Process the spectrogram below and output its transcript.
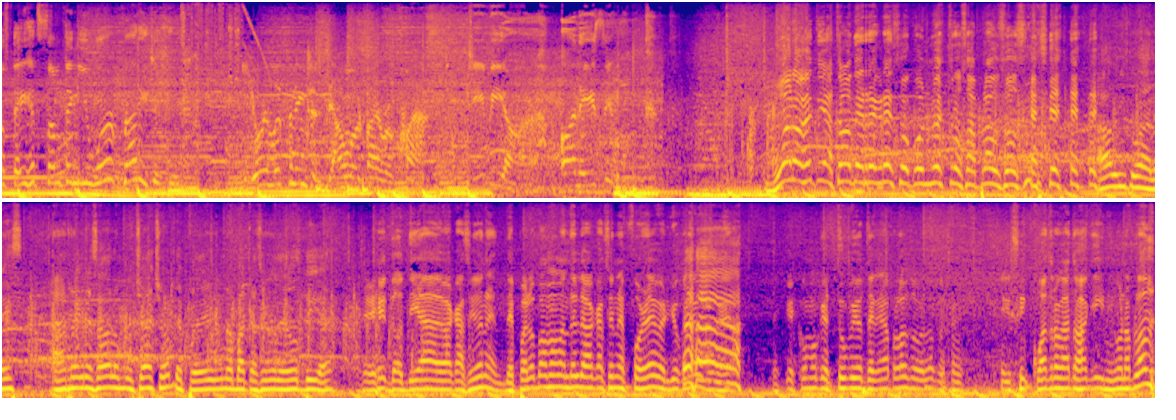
if they hit something you weren't ready to hear. You're listening to Download by Request, DVR, on AC Bueno, gente, ya estamos de regreso con nuestros aplausos. habituales. Han regresado los muchachos después de unas vacaciones de dos días. Eh, Dos días de vacaciones. Después los vamos a mandar de vacaciones forever, yo creo. porque es que es como que estúpido tener aplausos, ¿verdad? Hay cuatro gatos aquí y ninguno aplaude.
